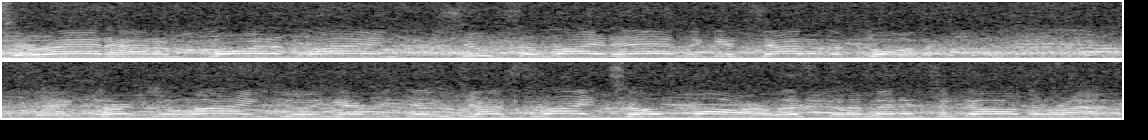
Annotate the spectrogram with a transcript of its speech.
Duran had him cornered. Laing shoots a right hand and gets out of the corner. And Kirkland Laing doing everything just right so far. Less than a minute to go in the round.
